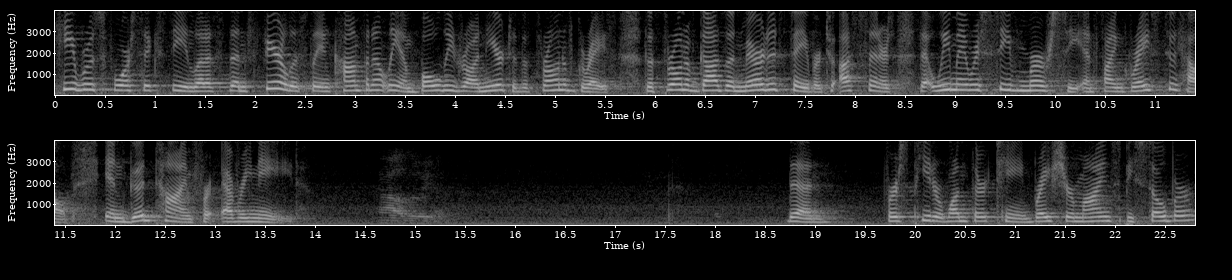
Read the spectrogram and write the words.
Hebrews 4:16 Let us then fearlessly and confidently and boldly draw near to the throne of grace, the throne of God's unmerited favor to us sinners, that we may receive mercy and find grace to help in good time for every need. Hallelujah. Then 1 Peter 1:13 Brace your minds, be sober,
